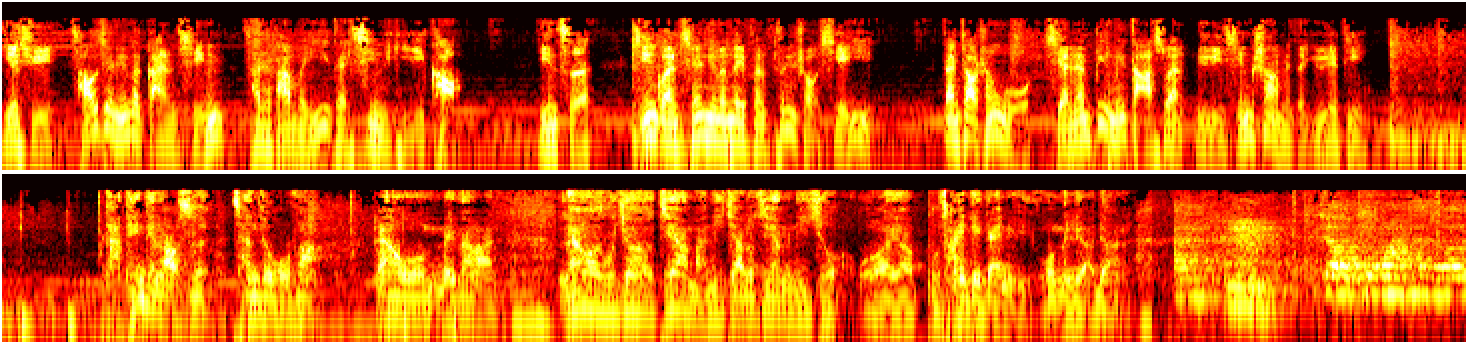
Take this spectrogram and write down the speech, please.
也许曹建林的感情才是他唯一的心理依靠。因此，尽管签订了那份分手协议，但赵成武显然并没打算履行上面的约定。他天天老是缠着我放，然后我没办法，然后我就这样吧。你假如这样吧，你就我要补偿一点给你，我们聊掉了。嗯。叫我听话，他说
